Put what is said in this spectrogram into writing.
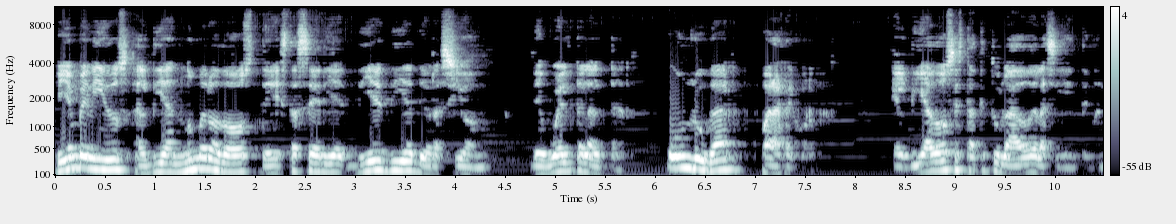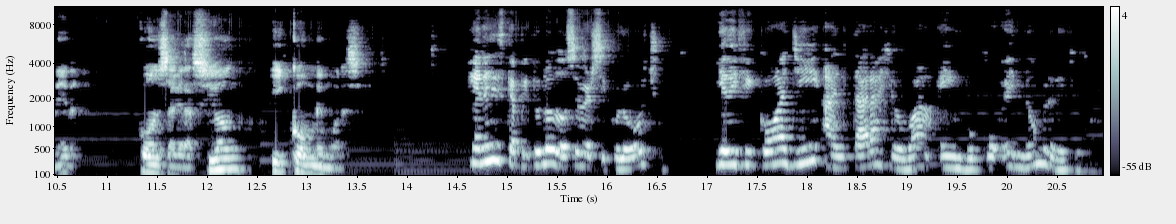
Bienvenidos al día número 2 de esta serie 10 días de oración, de vuelta al altar, un lugar para recordar. El día 2 está titulado de la siguiente manera, consagración y conmemoración. Génesis capítulo 12 versículo 8. Y edificó allí altar a Jehová e invocó el nombre de Jehová.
